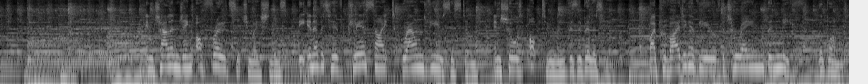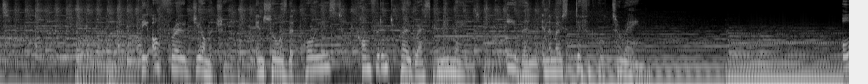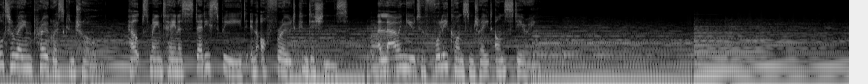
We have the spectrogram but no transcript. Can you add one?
In challenging off-road situations, the innovative ClearSight ground view system ensures optimum visibility by providing a view of the terrain beneath the bonnet. The off-road geometry ensures that poised, confident progress can be made, even in the most difficult terrain. All-terrain progress control helps maintain a steady speed in off-road conditions, allowing you to fully concentrate on steering.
